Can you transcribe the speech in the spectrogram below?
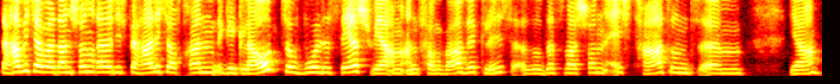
da habe ich aber dann schon relativ beharrlich auch dran geglaubt, obwohl es sehr schwer am Anfang war, wirklich. Also das war schon echt hart und ähm, ja,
